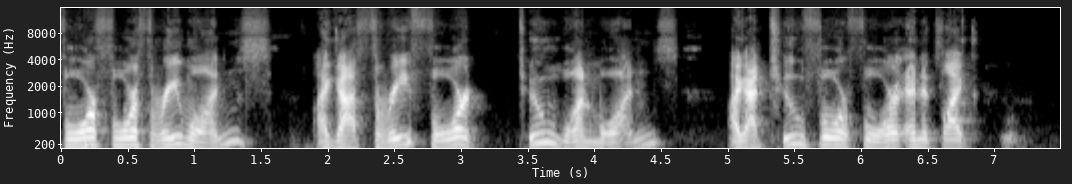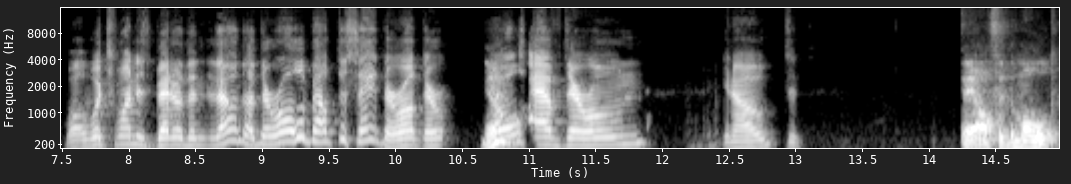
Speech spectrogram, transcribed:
four four three ones. I got three four two one ones. I got two four four, and it's like, well, which one is better than? No, no, they're all about the same. They're all they're Yeah. they all have their own, you know, th- They all fit the mold.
